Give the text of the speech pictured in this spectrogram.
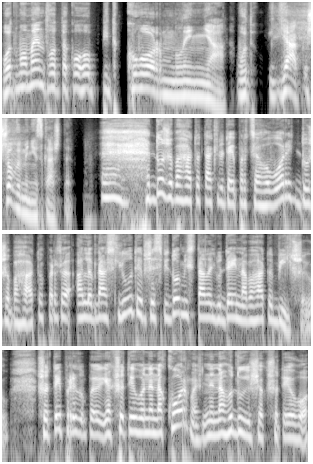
От момент от такого підкормлення. От як що ви мені скажете? Дуже багато так людей про це говорить, дуже багато про це, але в нас люди вже свідомість стала людей набагато більшою. Що ти при- якщо ти його не накормиш, не нагодуєш, якщо ти його,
